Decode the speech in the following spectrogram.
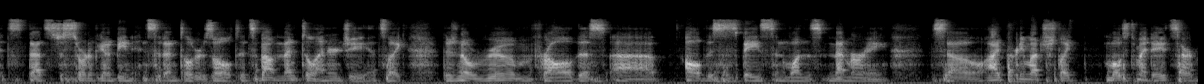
it's that's just sort of going to be an incidental result. It's about mental energy. It's like there's no room for all of this, uh, all this space in one's memory. So I pretty much like most of my dates are,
